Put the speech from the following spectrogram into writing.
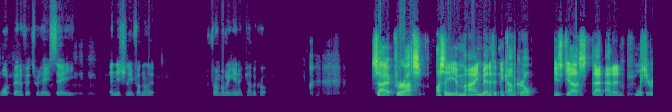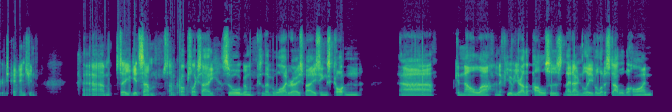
What benefits would he see initially from the from putting in a cover crop? So for us, I see your main benefit in a cover crop is just that added moisture retention. Um, so you get some some crops like say sorghum because they have wide row spacings, cotton, uh, canola, and a few of your other pulses. They don't leave a lot of stubble behind,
